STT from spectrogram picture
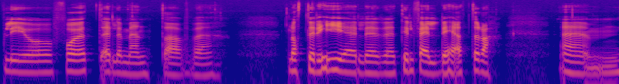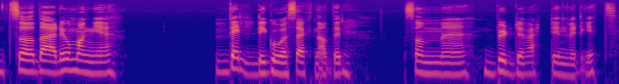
blir jo få et element av uh, lotteri eller tilfeldigheter, da. Um, så da er det jo mange veldig gode søknader som uh, burde vært innvilget.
